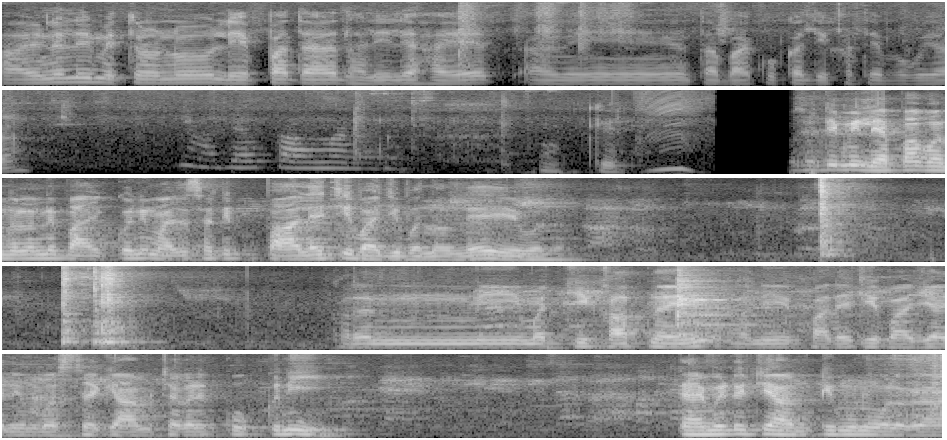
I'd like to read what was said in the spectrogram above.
फायनली मित्रांनो लेपा तयार झालेले आहेत आणि आता बायको कधी खाते बघूया. ओके. त्यासाठी मी लेपा बनवला आणि बायकोनी माझ्यासाठी पाल्याची भाजी बनवली आहे हे बघा. कारण मी मच्छी खात नाही आणि पाल्याची भाजी आणि मस्त की आमच्याकडे कोकणी टॅमॅटोची आमटी म्हणून ओळखला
